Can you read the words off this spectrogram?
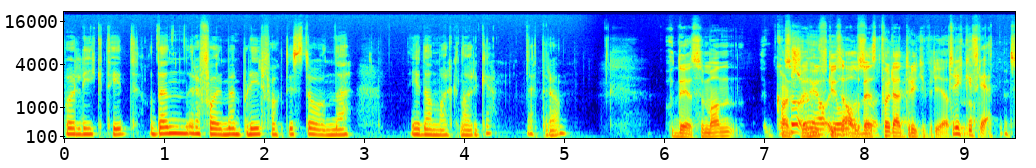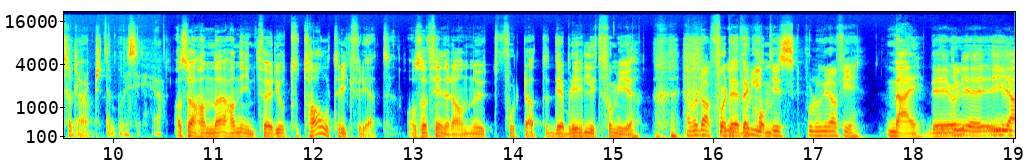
på lik tid. Og den reformen blir faktisk stående i Danmark-Norge etter han. Og det som man kanskje Også- ja, huskes jo, aller best for, er trykkefriheten. da. Trykkefriheten, så klart. Det må vi si. ja. Altså han, han innfører jo total trykkfrihet, og så finner han ut fort at det blir litt for mye. Det var da For kom det det- det kom- politisk pornografi. Nei, det gjør det ja,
